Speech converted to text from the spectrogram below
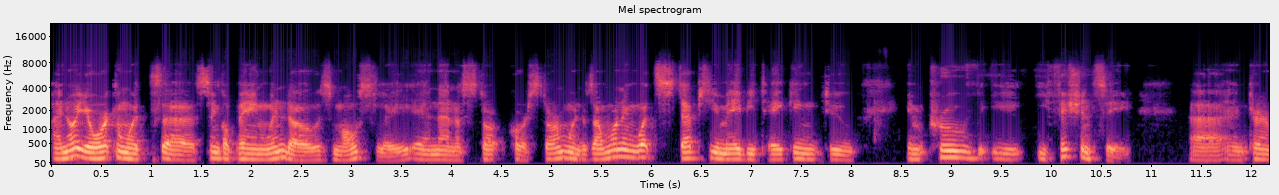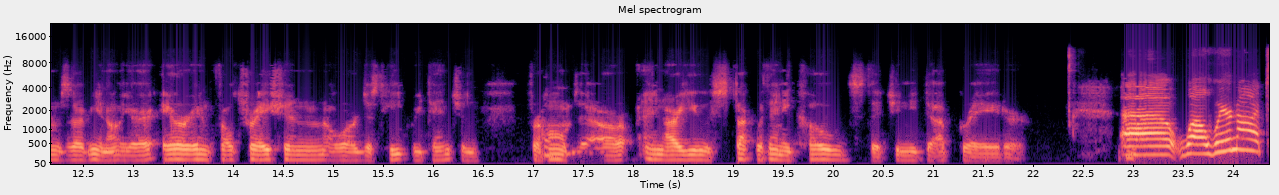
I know you're working with uh, single pane windows mostly, and then of course storm windows. I'm wondering what steps you may be taking to improve e efficiency uh, in terms of, you know, your air infiltration or just heat retention for homes? Are, and are you stuck with any codes that you need to upgrade or? Uh, well, we're not,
